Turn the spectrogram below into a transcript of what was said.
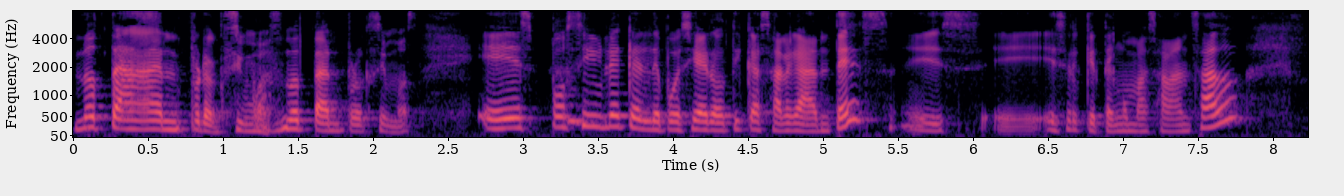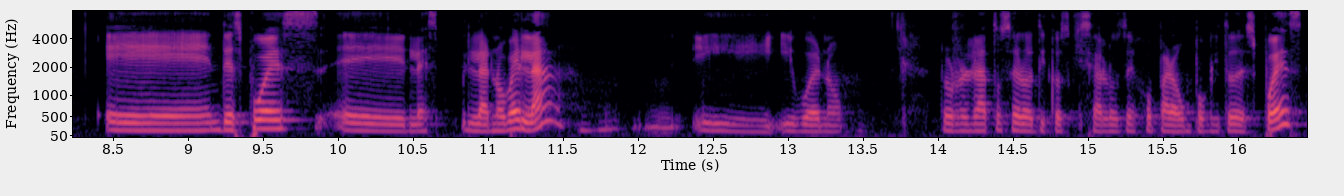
no tan próximos, no tan próximos. Es posible que el de poesía erótica salga antes, es, eh, es el que tengo más avanzado. Eh, después eh, la, novela y, y, bueno, los relatos eróticos quizá los dejo para un poquito después,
